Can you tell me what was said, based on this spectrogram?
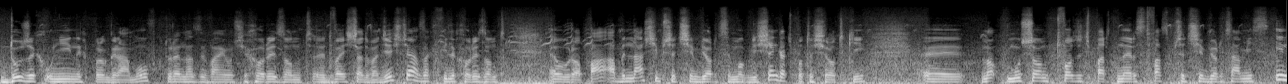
dużych unijnych programów, które nazywają się Horyzont 2020, a za chwilę Horyzont Europa, aby nasi przedsiębiorcy mogli sięgać po te środki, no, muszą tworzyć partnerstwa z przedsiębiorcami z innych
